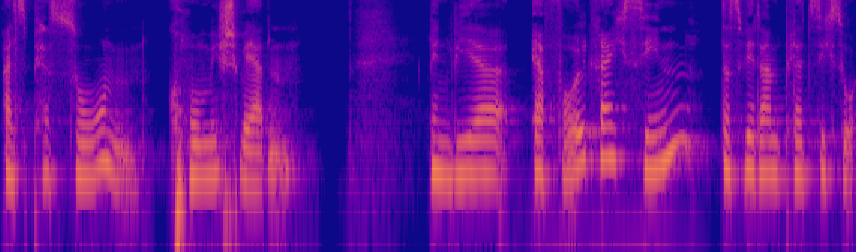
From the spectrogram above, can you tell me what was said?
als Person komisch werden. Wenn wir erfolgreich sind, dass wir dann plötzlich so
